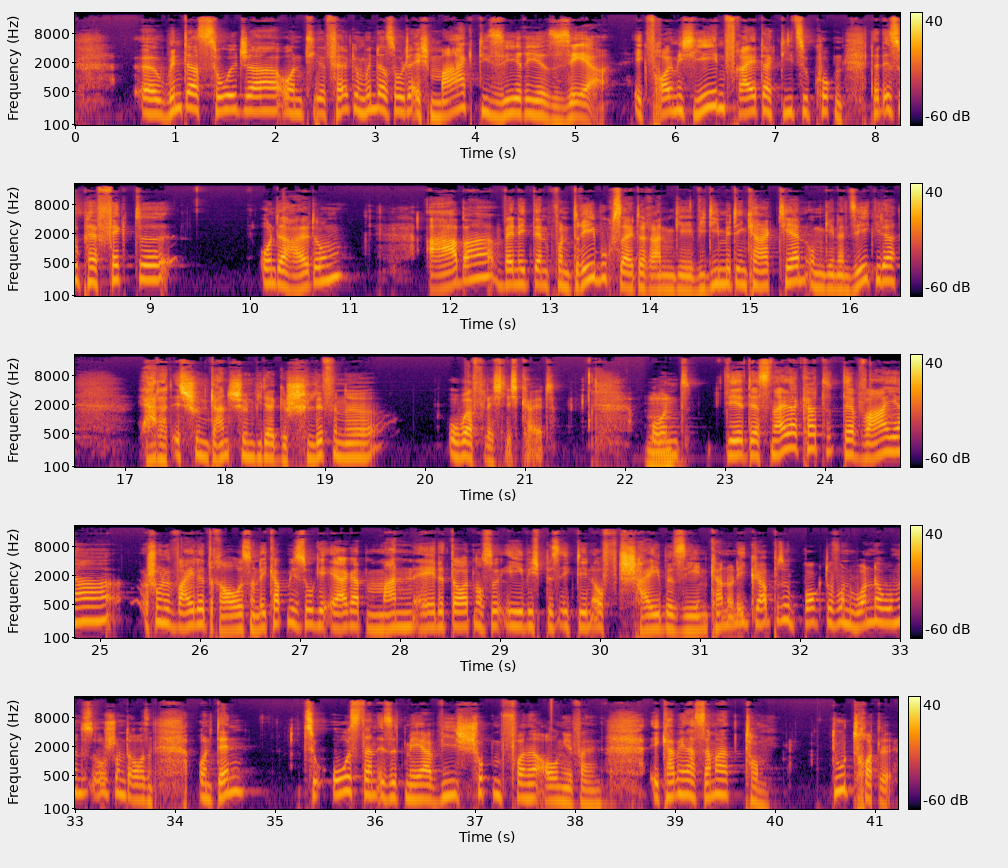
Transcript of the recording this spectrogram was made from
äh, Winter Soldier und hier Falcon Winter Soldier, ich mag die Serie sehr. Ich freue mich jeden Freitag, die zu gucken. Das ist so perfekte Unterhaltung. Aber wenn ich dann von Drehbuchseite rangehe, wie die mit den Charakteren umgehen, dann sehe ich wieder, ja, das ist schon ganz schön wieder geschliffene Oberflächlichkeit. Mhm. Und der, der Snyder Cut, der war ja schon eine Weile draußen und ich habe mich so geärgert, Mann, ey, das dauert noch so ewig, bis ich den auf Scheibe sehen kann und ich hab so Bock drauf und Wonder Woman ist auch schon draußen. Und dann zu Ostern ist es mir ja wie Schuppen von den Augen gefallen. Ich habe mir gedacht, sag mal, Tom, du Trottel,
